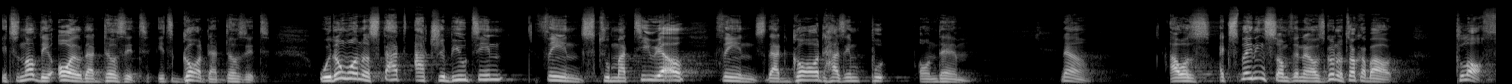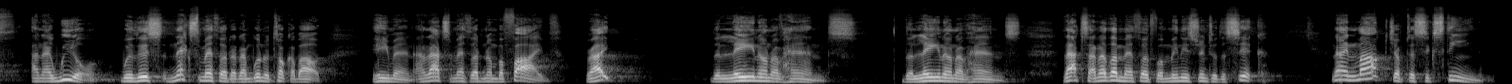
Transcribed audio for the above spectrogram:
it's not the oil that does it, it's God that does it. We don't want to start attributing things to material things that God hasn't put on them. Now, I was explaining something, I was going to talk about cloth, and I will with this next method that I'm going to talk about. Amen. And that's method number five, right? The laying on of hands. The laying on of hands. That's another method for ministering to the sick. Now, in Mark chapter 16,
